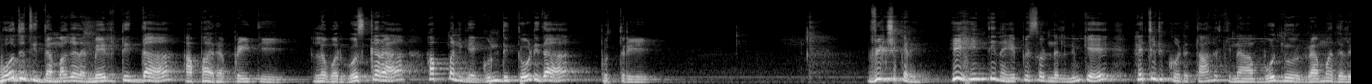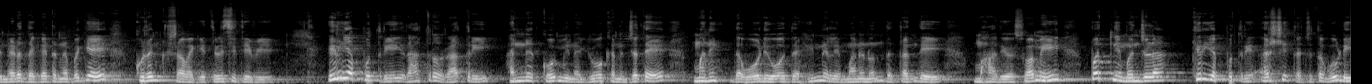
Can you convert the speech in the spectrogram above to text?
ಓದುತ್ತಿದ್ದ ಮಗಳ ಮೇಲಿಟ್ಟಿದ್ದ ಅಪಾರ ಪ್ರೀತಿ. ಲವರ್ಗೋಸ್ಕರ ಅಪ್ಪನಿಗೆ ಗುಂಡಿ ತೋಡಿದ ಪುತ್ರಿ. ವೀಕ್ಷಕರೇ, ಈ ಹಿಂದಿನ ಎಪಿಸೋಡ್ನಲ್ಲಿ ನಿಮಗೆ ಎಚ್ ತಾಲೂಕಿನ ಬೂದ್ನೂರು ಗ್ರಾಮದಲ್ಲಿ ನಡೆದ ಘಟನೆ ಬಗ್ಗೆ ಕುಲಂಕುಷವಾಗಿ ತಿಳಿಸಿದ್ದೀವಿ. ಹಿರಿಯ ಪುತ್ರಿ ರಾತ್ರೋರಾತ್ರಿ ಅನ್ಯ ಕೋಮಿನ ಯುವಕನ ಜೊತೆ ಮನೆಯಿಂದ ಓಡಿ ಹೋದ ಹಿನ್ನೆಲೆ ಮನನೊಂದ ತಂದೆ ಮಹಾದೇವ ಸ್ವಾಮಿ ಪತ್ನಿ ಮಂಜುಳಾ ಕಿರಿಯ ಪುತ್ರಿ ಅರ್ಷಿತ ಜೊತೆಗೂಡಿ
